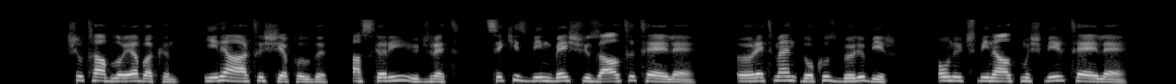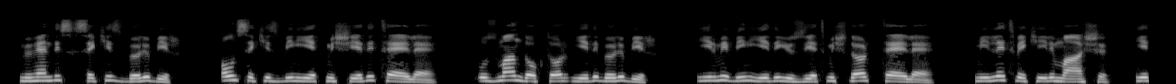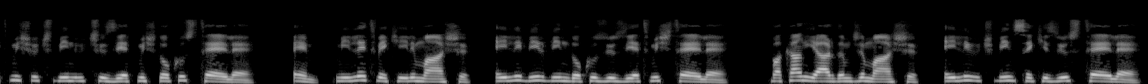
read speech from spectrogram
Şu tabloya bakın. Yeni artış yapıldı. Asgari ücret. 8506 TL. Öğretmen, 9 bölü 1. 13061 TL. Mühendis 8 bölü 1. 18077 TL. Uzman doktor 7 bölü 1. 20774 TL. Milletvekili maaşı 73379 TL. M. Milletvekili maaşı 51970 TL. Bakan yardımcı maaşı 53800 TL.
